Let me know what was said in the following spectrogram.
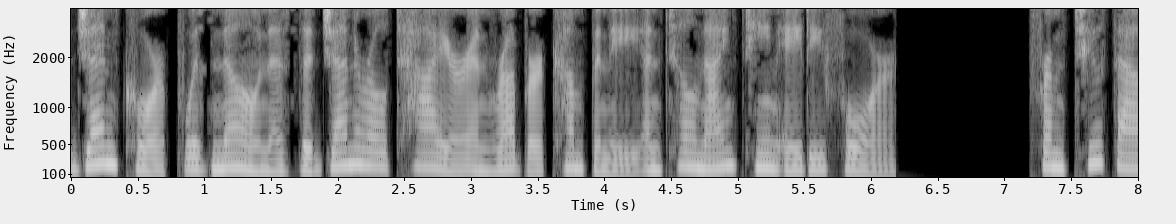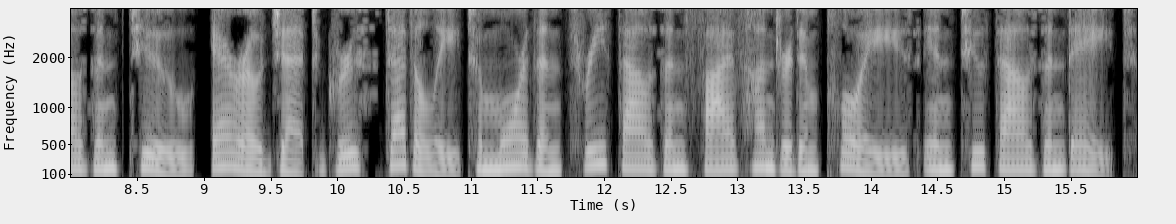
GenCorp was known as the General Tire and Rubber Company until 1984. From 2002, Aerojet grew steadily to more than 3,500 employees in 2008.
